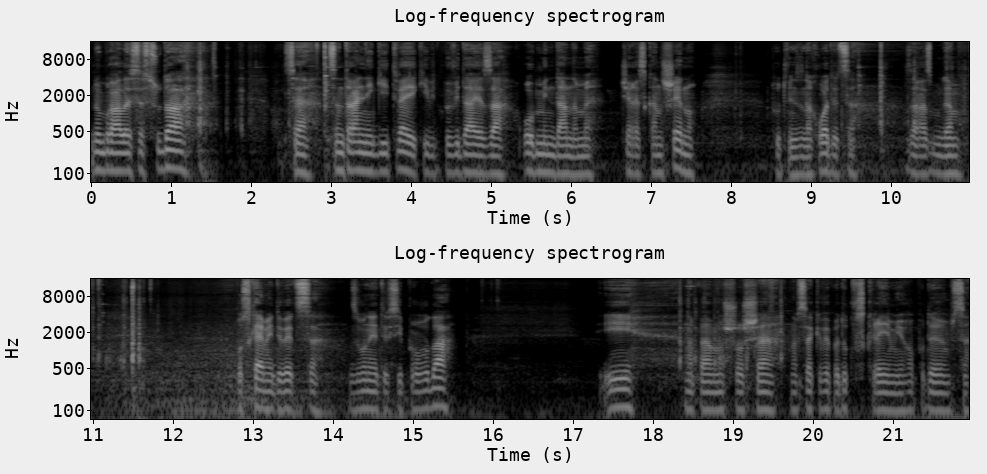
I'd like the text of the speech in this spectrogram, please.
Добралися сюди. Це центральний гейтвей, який відповідає за обмін даними через каншину. Тут він знаходиться. Зараз будемо по схемі дивитися, дзвонити всі провода. І напевно, що ще на всякий випадок вскриємо його, подивимося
